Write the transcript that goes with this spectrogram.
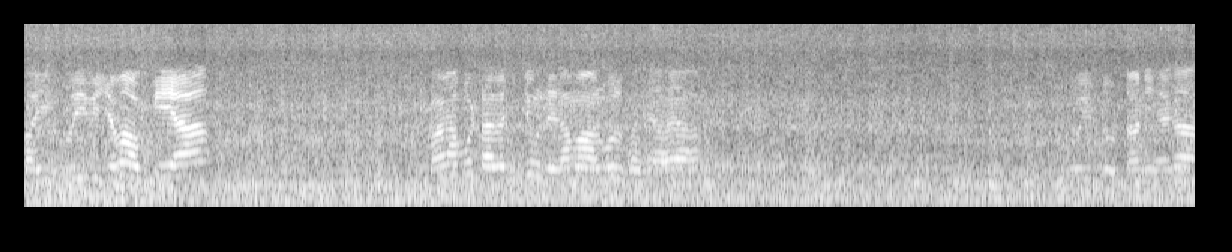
ਭਾਈ, ਕੋਈ ਵੀ ਜਮਾ ਓਕੇ ਆ। ਮਾੜਾ ਮੋਟਾ ਵਿੱਚ ਝੋਨੇ ਦਾ ਮਾਲ ਮੋਲ ਫਸਿਆ ਹੋਇਆ। ਕੋਈ ਟੋਟਾ ਨਹੀਂ ਹੈਗਾ।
